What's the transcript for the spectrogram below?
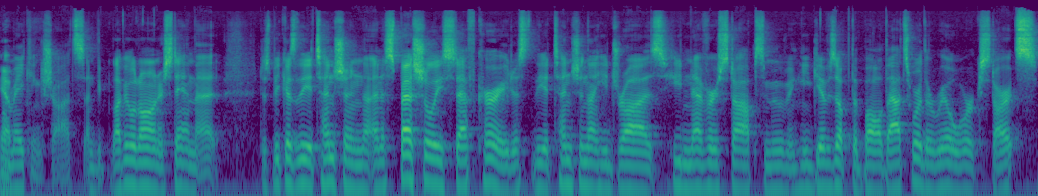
Yep. or making shots. And a lot of people don't understand that. Just because of the attention, and especially Steph Curry, just the attention that he draws, he never stops moving. He gives up the ball. That's where the real work starts.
